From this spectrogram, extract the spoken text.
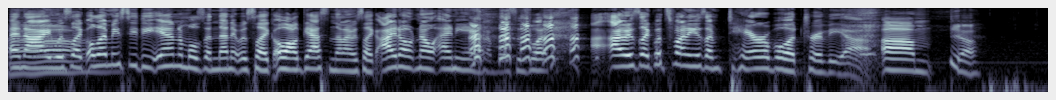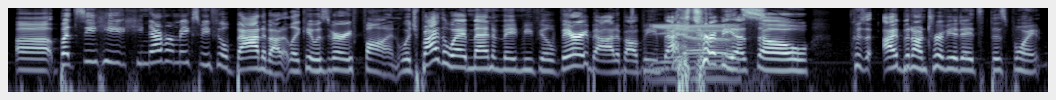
and I was like, oh, Oh. let me see the animals. And then it was like, oh, I'll guess. And then I was like, I don't know any animals. is what I I was like. What's funny is I'm terrible at trivia. Um, Yeah. Uh, but see, he he never makes me feel bad about it. Like it was very fun. Which, by the way, men have made me feel very bad about being bad at trivia. So, because I've been on trivia dates at this point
